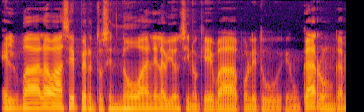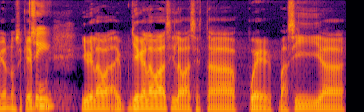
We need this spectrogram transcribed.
Él va a la base, pero entonces no va en el avión, sino que va, ponle tú, en un carro, en un camión, no sé qué, Sí. pum, y ve la, llega a la base y la base está pues vacía,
